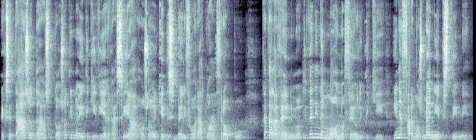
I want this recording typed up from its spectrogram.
Εξετάζοντας τόσο την νοητική διεργασία όσο και τη συμπεριφορά του ανθρώπου, καταλαβαίνουμε ότι δεν είναι μόνο θεωρητική, είναι εφαρμοσμένη η επιστήμη.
